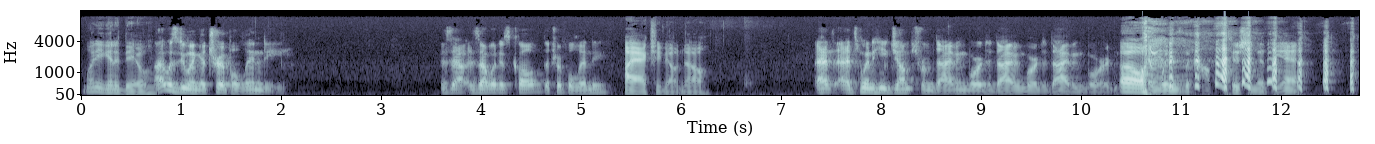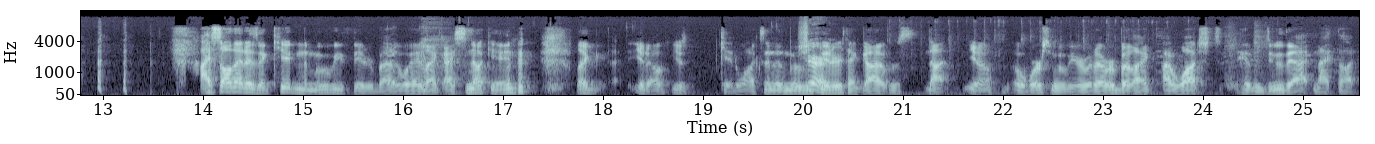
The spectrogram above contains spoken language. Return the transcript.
What are you gonna do? I was doing a triple Lindy. Is that is that what it's called? The triple Lindy? I actually don't know. That, that's when he jumps from diving board to diving board to diving board Oh. and wins the competition at the end. I saw that as a kid in the movie theater, by the way. Like I snuck in, like you know, just kid walks into the movie Sure. theater. Thank God it was not you know a worse movie or whatever. But like I watched him do that, and I thought,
